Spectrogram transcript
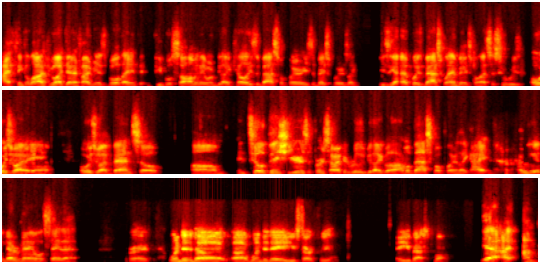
I think a lot of people identified me as both. I didn't th- people saw me, they wouldn't be like, hell, he's a basketball player. He's a baseball player. He's like, he's the guy that plays basketball and baseball. That's just who he's always who I mm-hmm. am, always who I've been. So um, until this year is the first time I could really be like, well, I'm a basketball player. Like I, I really have never been able to say that. Right. When did uh, uh when did AAU start for you? AU basketball. Yeah, I, I'm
